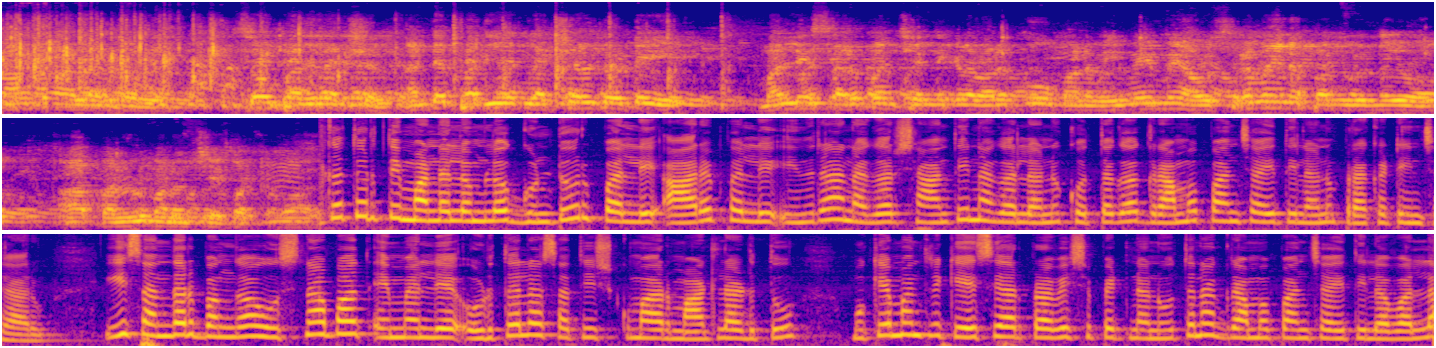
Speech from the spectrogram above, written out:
మాకు వాళ్ళు సో పది లక్షలు అంటే పదిహేను లక్షలతోటి మళ్ళీ సర్పంచ్ ఎన్నికల వరకు మనం ఏమేమి అవసరమైన పనులు ఉన్నాయో ఆ పనులు మనం చేపట్టుకోవాలి ఇకతుర్తి మండలంలో గుంటూరుపల్లి ఆరేపల్లి ఇందిరానగర్ శాంతినగర్లను కొత్తగా గ్రామ పంచాయతీలను ప్రకటించారు ఈ సందర్భంగా హుస్నాబాద్ ఎమ్మెల్యే ఉడతల సతీష్ కుమార్ మాట్లాడుతూ ముఖ్యమంత్రి కేసీఆర్ ప్రవేశపెట్టిన నూతన గ్రామ పంచాయతీల వల్ల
